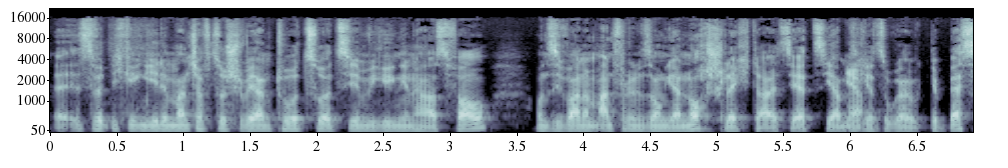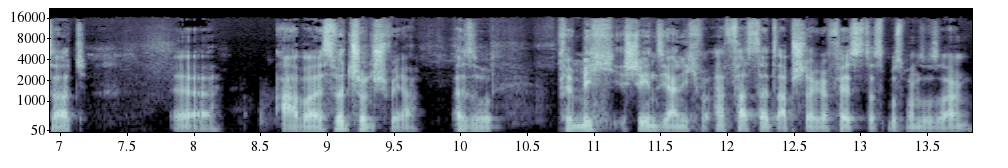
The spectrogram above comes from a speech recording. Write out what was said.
äh, es wird nicht gegen jede Mannschaft so schwer ein Tor zu erzielen wie gegen den HSV. Und sie waren am Anfang der Saison ja noch schlechter als jetzt. Sie haben ja. sich jetzt sogar gebessert. Äh, aber es wird schon schwer. Also für mich stehen sie eigentlich fast als Absteiger fest, das muss man so sagen.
